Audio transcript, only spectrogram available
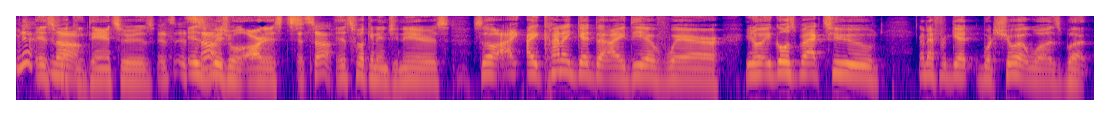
Yeah, it's no. fucking dancers. It's- It's, it's visual artists. It's tough. It's fucking engineers. So I, I kind of get the idea of where, you know, it goes back to, and I forget what show it was, but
